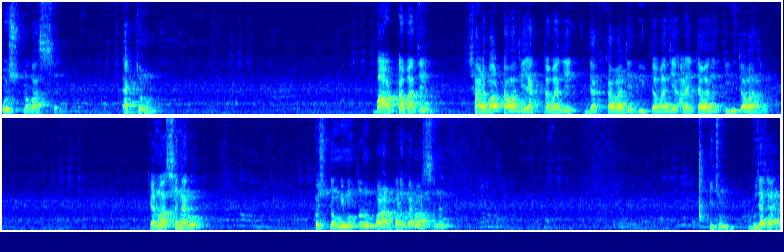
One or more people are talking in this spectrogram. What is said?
বৈষ্ণব আসছে না, একজন বারোটা বাজে, সাড়ে বারোটা বাজে, একটা বাজে, দেড়টা বাজে, দুইটা বাজে, আড়াইটা বাজে, তিনটা বাজে। কেন আসছে না গো? বৈষ্ণব নিমন্ত্রণ করার পরেও কেন আসছে না? কিছু বোঝা যায়?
